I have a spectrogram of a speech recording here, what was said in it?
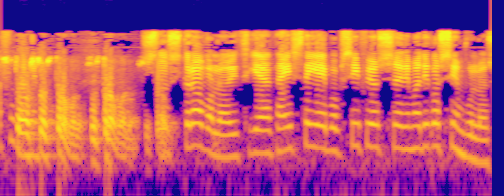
Στο, στο, Στρόβολο. Στο Στρόβολο, στο Στρόβολο. θα είστε για υποψήφιο Δημοτικός Σύμβουλος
